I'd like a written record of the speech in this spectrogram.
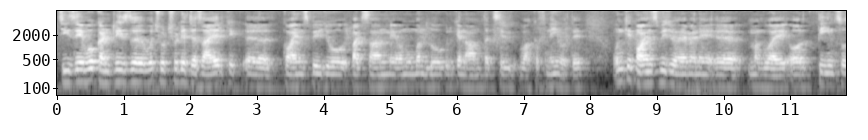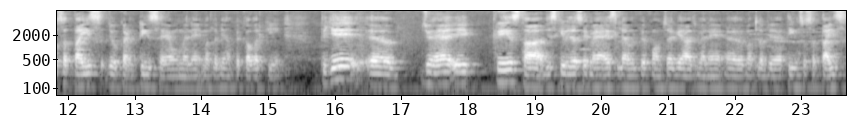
چیزیں، وہ کنٹریز وہ چھوٹے چھوٹے جزائر کے eh, کوائنس بھی جو پاکستان میں عموماً لوگ ان کے نام تک سے واقف نہیں ہوتے۔ ان کے کوائنس بھی جو ہے میں نے منگوائے اور تین سو ستائیس جو کنٹریز ہیں وہ میں نے مطلب یہاں پہ کور کی۔ تو یہ جو ہے ایک کریز تھا جس کی وجہ سے میں اس لیول پہ پہنچا کہ آج میں نے مطلب جو ہے تین سو ستائیس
